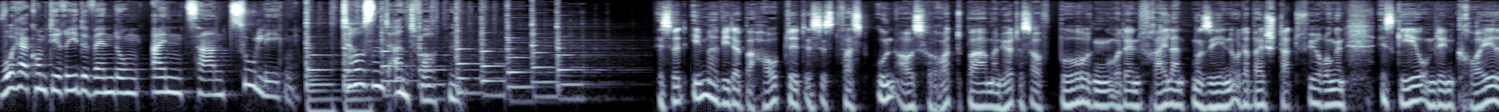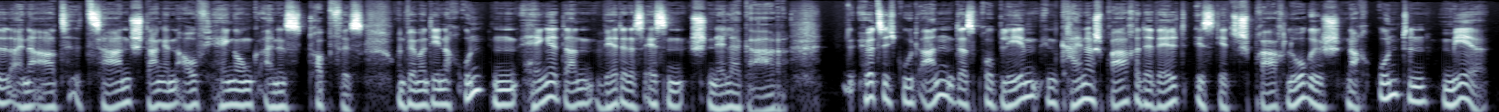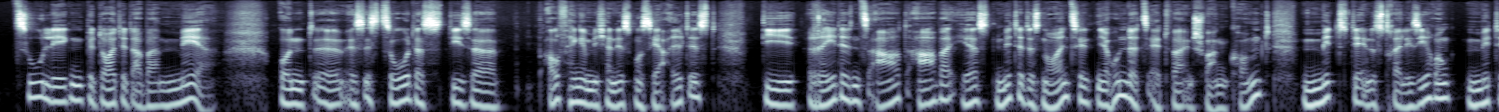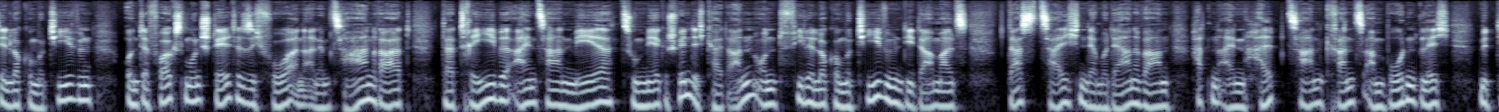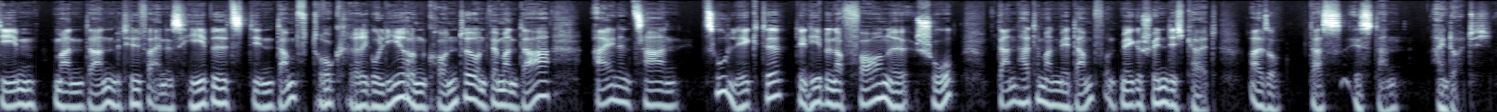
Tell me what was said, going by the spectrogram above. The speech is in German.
Woher kommt die Redewendung einen Zahn zulegen? Tausend Antworten. Es wird immer wieder behauptet, es ist fast unausrottbar. Man hört es auf Burgen oder in Freilandmuseen oder bei Stadtführungen. Es gehe um den Kräuel, eine Art Zahnstangenaufhängung eines Topfes. Und wenn man den nach unten hänge, dann werde das Essen schneller gar hört sich gut an. Das Problem in keiner Sprache der Welt ist jetzt sprachlogisch nach unten mehr. Zulegen bedeutet aber mehr. Und äh, es ist so, dass dieser Aufhängemechanismus sehr alt ist, die Redensart aber erst Mitte des 19. Jahrhunderts etwa in Schwang kommt, mit der Industrialisierung, mit den Lokomotiven und der Volksmund stellte sich vor, an einem Zahnrad, da triebe ein Zahn mehr zu mehr Geschwindigkeit an und viele Lokomotiven, die damals das Zeichen der Moderne waren, hatten einen Halbzahnkranz am Bodenblech, mit dem man dann mit Hilfe eines Hebels den Dampfdruck regulieren konnte und wenn man da einen Zahn zulegte, den Hebel nach vorne schob, dann hatte man mehr Dampf und mehr Geschwindigkeit. Also das ist dann eindeutig.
